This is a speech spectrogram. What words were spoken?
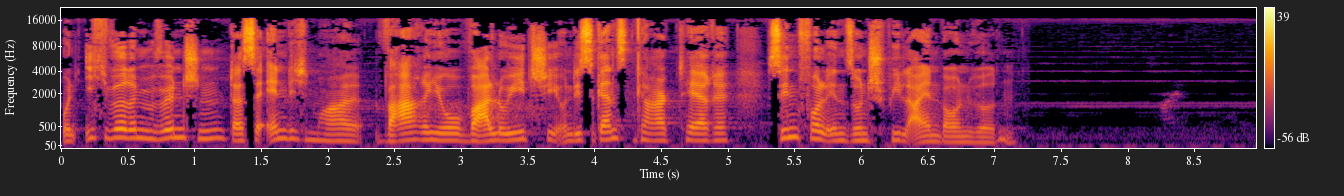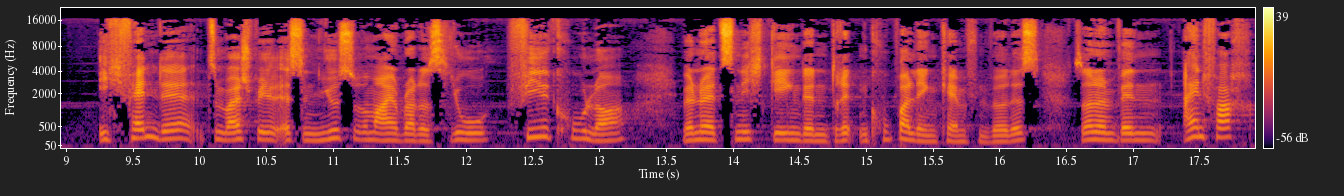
Und ich würde mir wünschen, dass sie endlich mal Wario, Waluigi und diese ganzen Charaktere sinnvoll in so ein Spiel einbauen würden ich fände zum Beispiel es in New Super Mario Bros. U viel cooler, wenn du jetzt nicht gegen den dritten Koopaling kämpfen würdest, sondern wenn einfach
